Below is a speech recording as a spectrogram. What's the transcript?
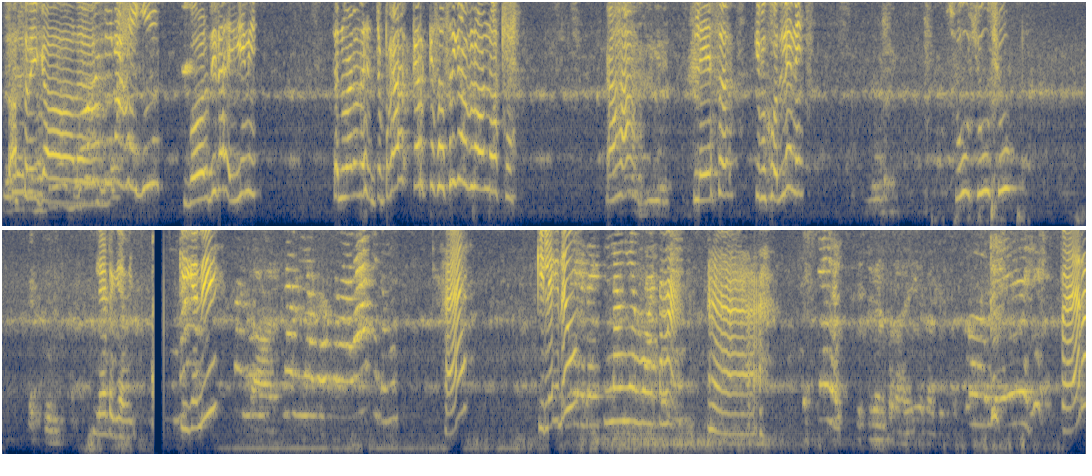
ਸਤਿ ਸ੍ਰੀ ਅਕਾਲ बोलती रहेगी ਬੋਲਦੀ ਤਾਂ ਹੈਗੀ ਨਹੀਂ ਤੈਨੂੰ ਮੈਡਮ ਨੇ ਚੁੱਪ ਕਰ ਕਰਕੇ ਸਤਿ ਸ੍ਰੀ ਅਕਾਲ ਬੁਲਾਉਣ ਨੂੰ ਆਖਿਆ ਆਹਾ ਲੇਸ ਕਿਵੇਂ ਖੋਲੇ ਨੇ ਸ਼ੂ ਸ਼ੂ ਸ਼ੂ ਲੇਟ ਗਿਆ ਵੀ। ਕੀ ਕਹਿੰਦੀ? ਹੈ? ਕੀ ਲੈ ਕੇ ਦੇਉ ਨਵੀਆਂ ਬੋਤਲਾਂ ਹਾਂ। ਪੈਰ?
